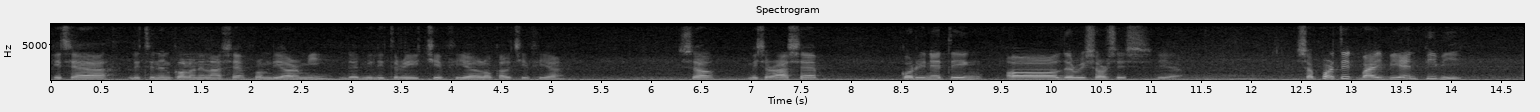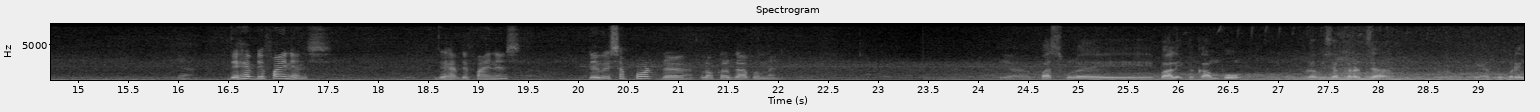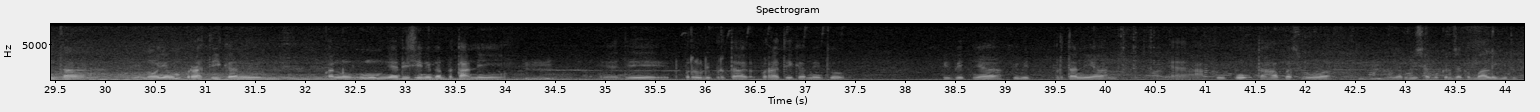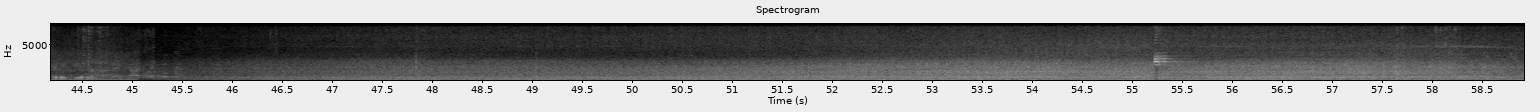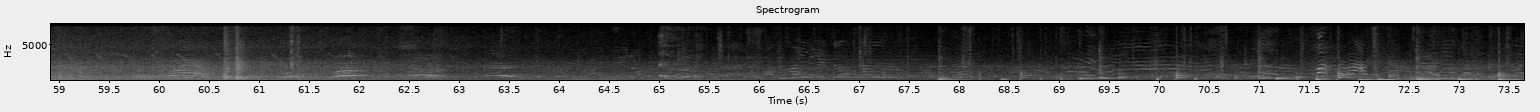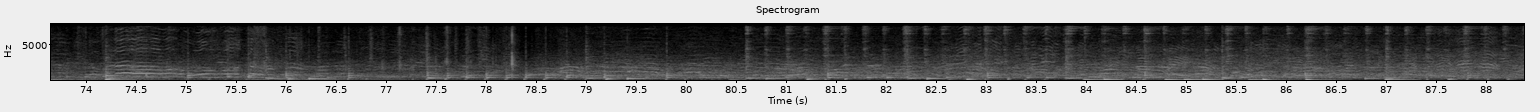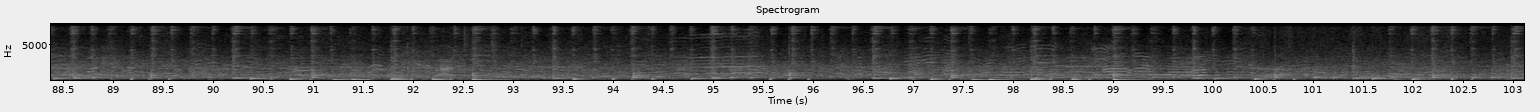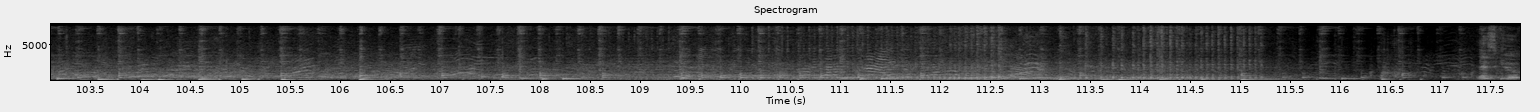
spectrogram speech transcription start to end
It's a Lieutenant Colonel Asep from the army, the military chief here, local chief here. So Mr. Asep coordinating all the resources here supported by BNPB. Yeah. They have the finance. They have the finance. They will support the local government. Ya pas mulai balik ke kampung, udah bisa kerja, ya pemerintah ya maunya memperhatikan kan umumnya di sini kan petani. Jadi perlu diperhatikan itu bibitnya, bibit pertanian, ya pupuk, tahap apa semua, biar bisa bekerja kembali gitu kira-kira.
